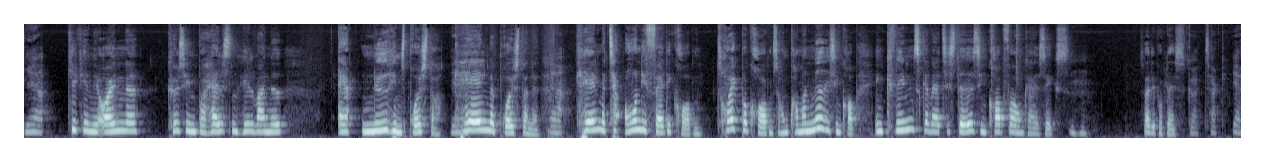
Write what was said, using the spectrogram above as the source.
ja. Kig hende i øjnene, kys hende på halsen hele vejen ned. Er, nyd hendes bryster. Ja. Kæl med brysterne. Ja. Kæl med, tag ordentligt fat i kroppen. Tryk på kroppen, så hun kommer ned i sin krop. En kvinde skal være til stede i sin krop, for at hun kan have sex. Mm-hmm. Så er det på plads. Godt, tak. Ja.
